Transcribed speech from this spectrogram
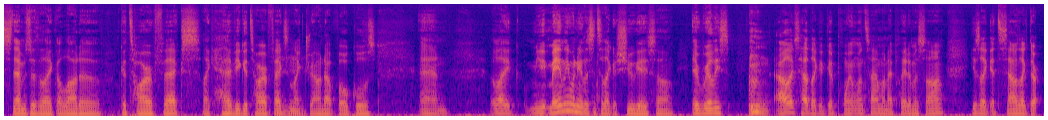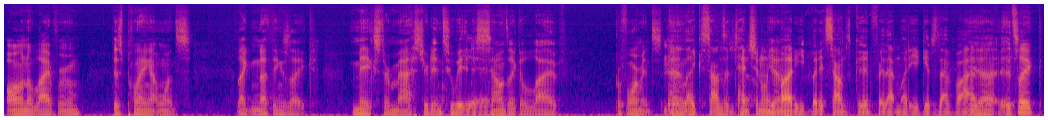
stems with like a lot of guitar effects, like heavy guitar effects and like Mm. drowned out vocals, and like mu- mainly when you listen to like a shoegaze song, it really. s- Alex had like a good point one time when I played him a song. He's like, it sounds like they're all in a live room, just playing at once, like nothing's like mixed or mastered into it. It just sounds like a live performance. It like sounds intentionally Yeah. muddy, but it sounds good for that muddy. It gives that vibe. yeah it. it's like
